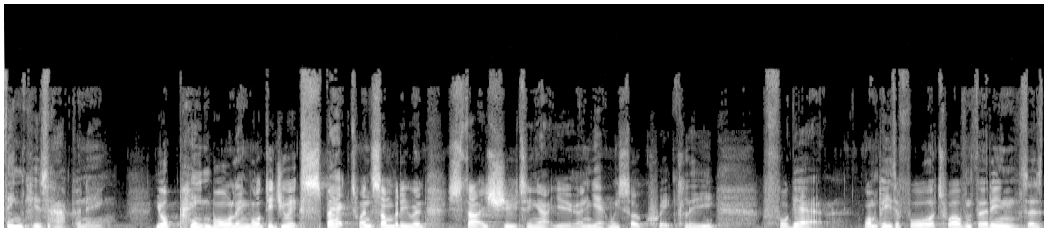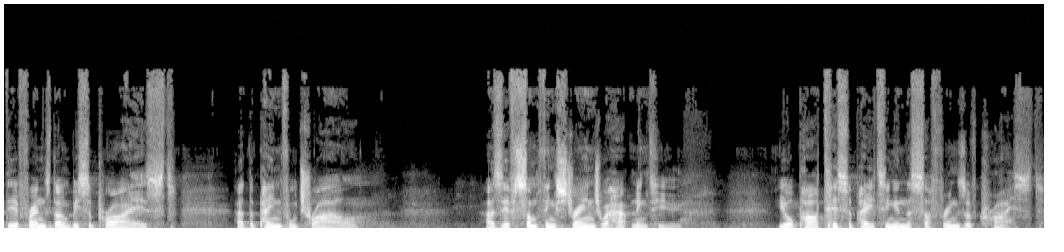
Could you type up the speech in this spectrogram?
think is happening? You're paintballing. What did you expect when somebody went, started shooting at you? And yet we so quickly forget. 1 Peter 4 12 and 13 says, Dear friends, don't be surprised at the painful trial as if something strange were happening to you. You're participating in the sufferings of Christ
